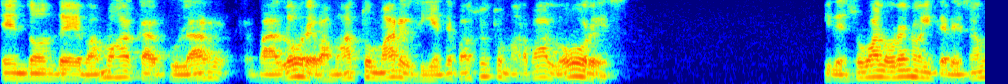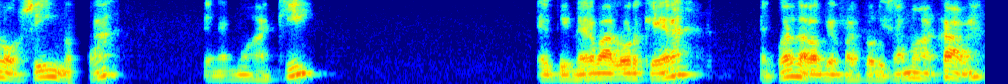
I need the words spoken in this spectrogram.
en donde vamos a calcular valores. Vamos a tomar, el siguiente paso es tomar valores. Y de esos valores nos interesan los signos. Tenemos aquí el primer valor que era, recuerda lo que factorizamos acá, ¿ves?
